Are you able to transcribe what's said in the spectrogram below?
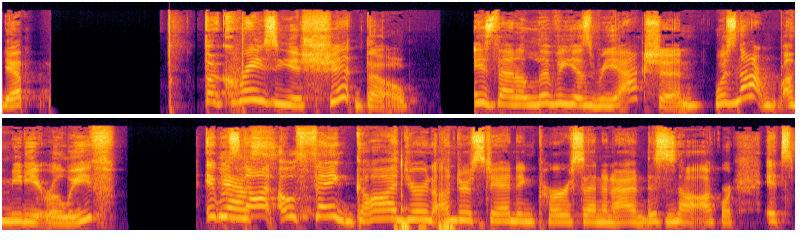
Yep. the craziest shit though is that olivia's reaction was not immediate relief it was Yes. not oh thank god you're an understanding person and I, this is not awkward it's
